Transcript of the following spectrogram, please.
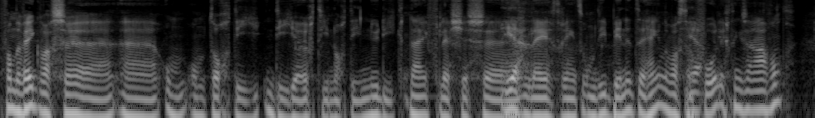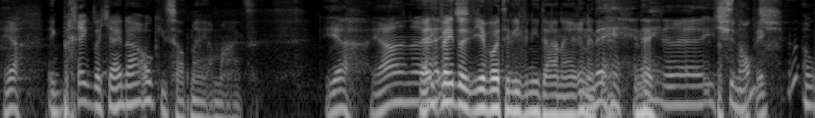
van de week was eh, eh, om, om toch die, die jeugd die nog die, nu die knijpflesjes eh Ja. leeg drinkt, om die binnen te hengelen, was er een voorlichtingsavond. Ja. Ik begreep dat jij daar ook iets had meegemaakt. Ja, ja. eh, ik weet dat je wordt er liever niet aan herinnerd. Nee, nee, eh, iets gênants. Oh,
